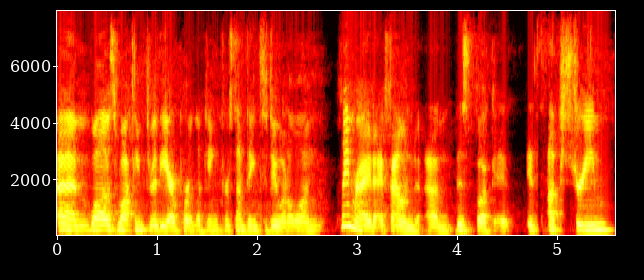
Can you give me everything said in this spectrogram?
um, while I was walking through the airport looking for something to do on a long plane ride, I found um, this book. It, it's Upstream.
